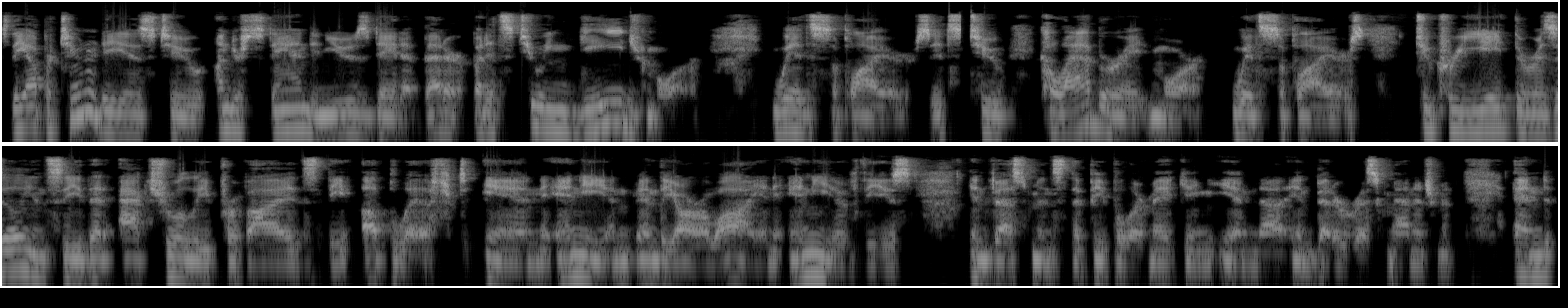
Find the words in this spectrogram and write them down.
So the opportunity is to understand and use data better, but it's to engage more with suppliers. It's to collaborate more with suppliers to create the resiliency that actually provides the uplift in any and, and the ROI in any of these investments that people are making in uh, in better risk management. And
